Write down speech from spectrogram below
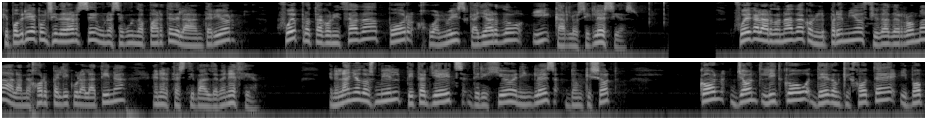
que podría considerarse una segunda parte de la anterior, fue protagonizada por Juan Luis Gallardo y Carlos Iglesias. Fue galardonada con el premio Ciudad de Roma a la mejor película latina en el Festival de Venecia. En el año 2000, Peter Yates dirigió en inglés Don Quixote, con John Lithgow de Don Quijote y Bob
